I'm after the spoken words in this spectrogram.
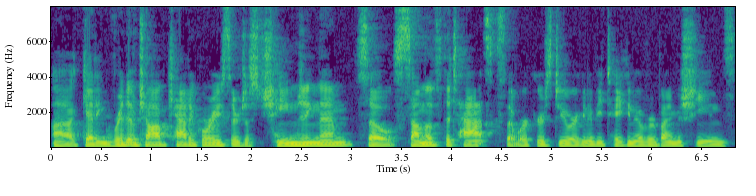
uh, getting rid of job categories; they're just changing them. So some of the tasks that workers do are going to be taken over by machines,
